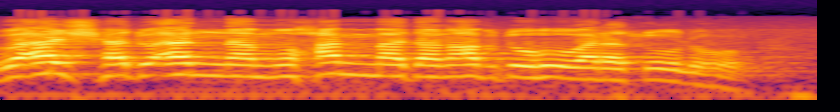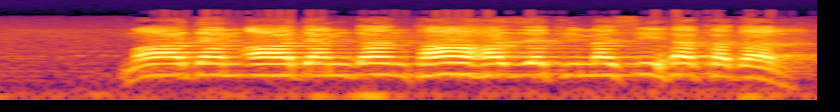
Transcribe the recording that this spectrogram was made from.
Ve eşhedü enne Muhammeden abduhu ve resuluhu. Madem Adem'den ta Hazreti Mesih'e kadar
